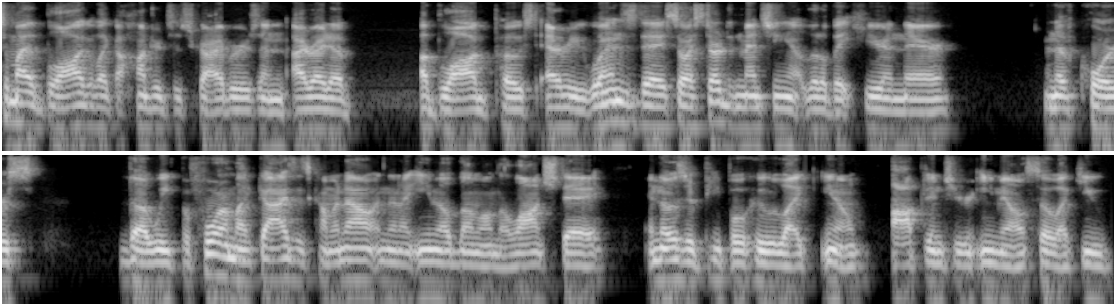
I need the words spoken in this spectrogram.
to my blog of like 100 subscribers, and I write a, a blog post every Wednesday. So I started mentioning it a little bit here and there. And of course, the week before, I'm like, guys, it's coming out. And then I emailed them on the launch day. And those are people who like, you know, opt into your email. So like you,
